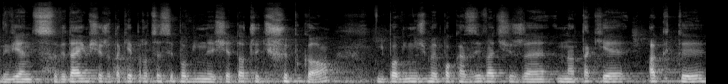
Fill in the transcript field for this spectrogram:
więc wydaje mi się, że takie procesy powinny się toczyć szybko i powinniśmy pokazywać, że na takie akty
